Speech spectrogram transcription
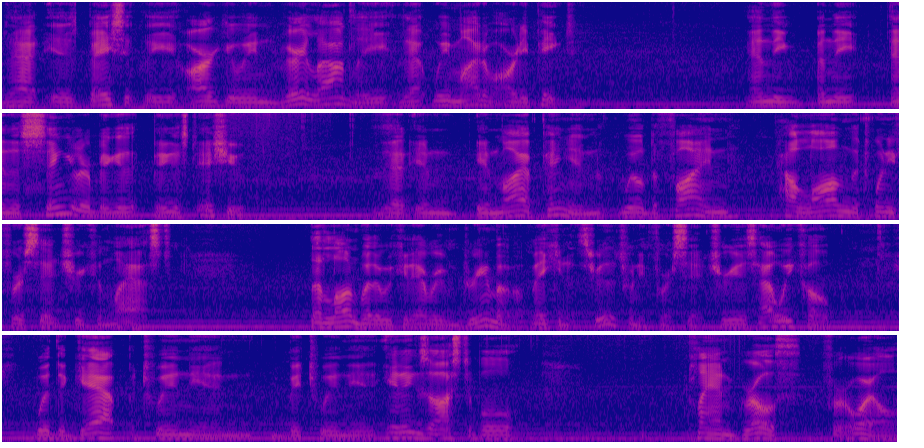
that is basically arguing very loudly that we might have already peaked. And the and the and the singular biggest biggest issue that in in my opinion will define how long the 21st century can last, let alone whether we could ever even dream of making it through the 21st century, is how we cope with the gap between the in, between the inexhaustible planned growth for oil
